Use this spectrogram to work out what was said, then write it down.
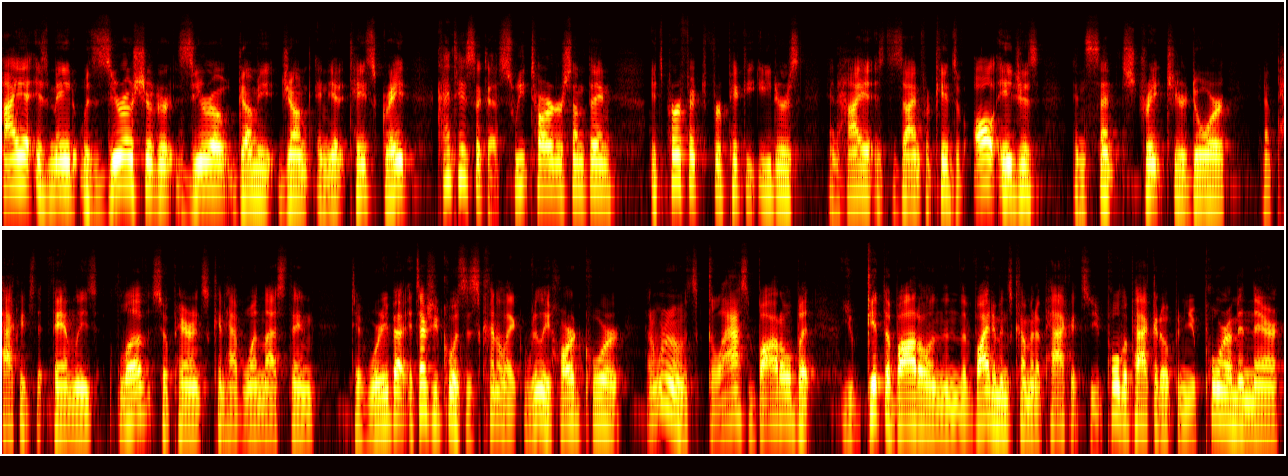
Hiya is made with zero sugar, zero gummy junk, and yet it tastes great. Kind of tastes like a sweet tart or something. It's perfect for picky eaters, and Hiya is designed for kids of all ages and sent straight to your door in a package that families love so parents can have one last thing to worry about. It's actually cool. It's this kind of like really hardcore, I don't want to know if it's glass bottle, but you get the bottle and then the vitamins come in a packet. So you pull the packet open, you pour them in there.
